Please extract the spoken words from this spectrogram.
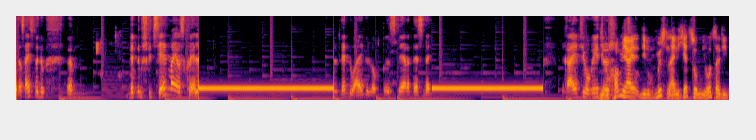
das heißt, wenn du ähm, mit einem speziellen MySQL wenn du eingeloggt bist, währenddessen wenn rein Die theoretisch bekommen ja, die müssen eigentlich jetzt so um die Uhrzeit die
